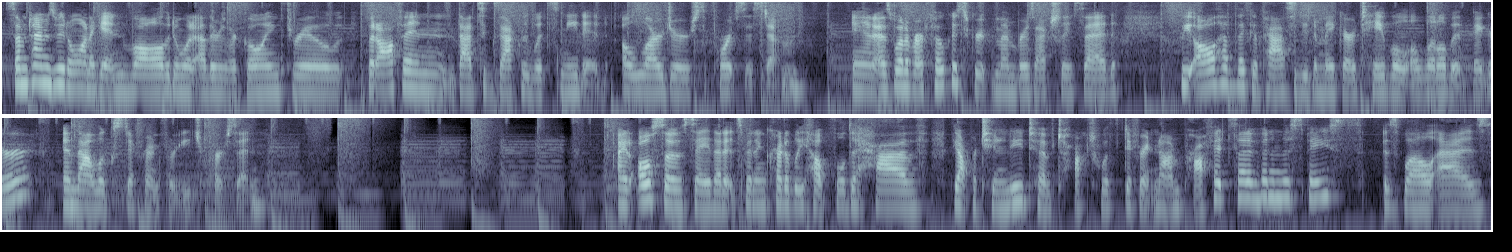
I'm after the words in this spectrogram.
Sometimes we don't want to get involved in what others are going through, but often that's exactly what's needed a larger support system. And as one of our focus group members actually said, we all have the capacity to make our table a little bit bigger, and that looks different for each person. I'd also say that it's been incredibly helpful to have the opportunity to have talked with different nonprofits that have been in this space, as well as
